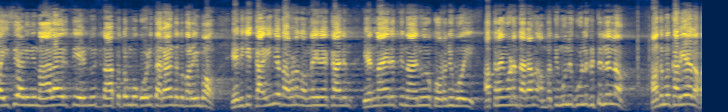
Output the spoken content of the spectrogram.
പൈസയാണ് ഇനി നാലായിരത്തി എഴുന്നൂറ്റി നാൽപ്പത്തി ഒമ്പത് കോടി തരാണ്ടെന്ന് പറയുമ്പോൾ എനിക്ക് കഴിഞ്ഞ തവണ തന്നതിനേക്കാളും എണ്ണായിരത്തി നാനൂറ് കുറഞ്ഞു പോയി. അത്രയും കൂടെ തരാം അമ്പത്തിമൂന്ന് കൂടുതൽ കിട്ടില്ലല്ലോ? അത് നമുക്കറിയാലോ.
